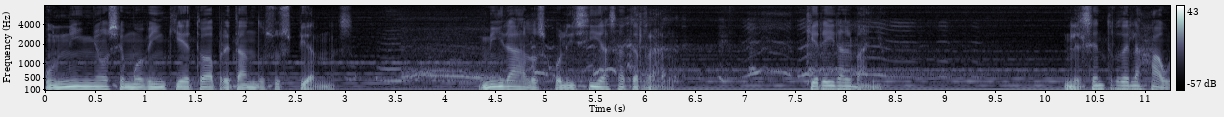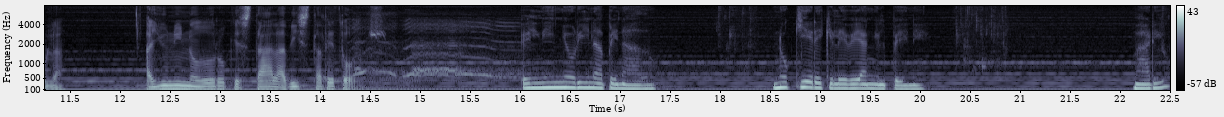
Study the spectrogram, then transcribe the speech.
Un niño se mueve inquieto apretando sus piernas. Mira a los policías aterrado. Quiere ir al baño. En el centro de la jaula hay un inodoro que está a la vista de todos. El niño orina penado. No quiere que le vean el pene. Mario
